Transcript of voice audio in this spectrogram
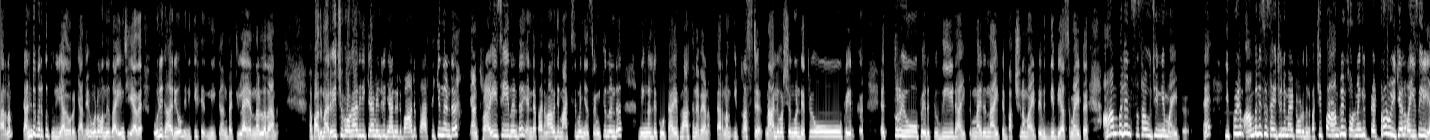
കാരണം രണ്ടുപേർക്കും തുല്യ അതോറിറ്റി അദ്ദേഹം കൂടെ വന്ന് സൈൻ ചെയ്യാതെ ഒരു കാര്യവും എനിക്ക് നീക്കാൻ പറ്റില്ല എന്നുള്ളതാണ്. അപ്പൊ അത് മരവിച്ചു പോകാതിരിക്കാൻ വേണ്ടി ഞാൻ ഒരുപാട് പ്രാർത്ഥിക്കുന്നുണ്ട്. ഞാൻ ട്രൈ ചെയ്യുന്നുണ്ട്. എന്റെ പരമാവധി മാക്സിമം ഞാൻ ശ്രമിക്കുന്നുണ്ട്. നിങ്ങളുടെ കൂട്ടായ പ്രാർത്ഥന വേണം. കാരണം ഈ ട്രസ്റ്റ് നാലു വർഷം കൊണ്ട് എത്രയോ പേർക്ക് എത്രയോ പേർക്ക് വീടായിട്ട് മരുന്നായിട്ട് ഭക്ഷണമായിട്ട് വിദ്യാഭ്യാസമായിട്ട് ആംബുലൻസ് സൗജന്യമായിട്ട് ഏഹ് ഇപ്പോഴും ആംബുലൻസ് സൗജന്യമായിട്ട് ഓടുന്നുണ്ട്. പക്ഷെ ഇപ്പൊ ആംബുലൻസ് ഓടണമെങ്കിൽ പെട്രോൾ ഒഴിക്കാനുള്ള പൈസ ഇല്ല.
